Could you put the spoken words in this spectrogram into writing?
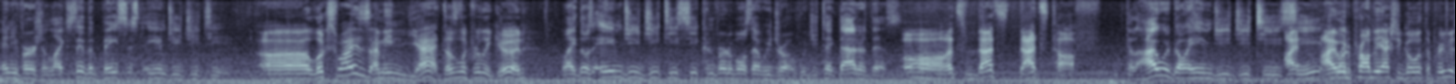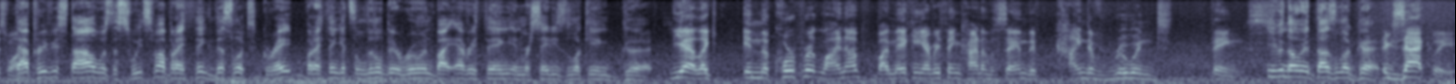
any version, like say the basest AMG GT? Uh, looks wise, I mean, yeah, it does look really good. Like those AMG GTC convertibles that we drove, would you take that or this? Oh, that's that's that's tough. Because I would go AMG GTC. I, I would probably actually go with the previous one. That previous style was the sweet spot, but I think this looks great. But I think it's a little bit ruined by everything in Mercedes looking good. yeah, like in the corporate lineup, by making everything kind of the same, they've kind of ruined things. Even though it does look good. Exactly.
